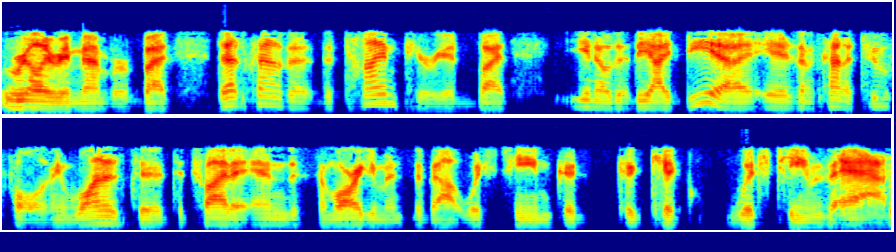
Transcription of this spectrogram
really remember. But that's kind of the, the time period. But you know, the, the idea is, and it's kind of twofold. I mean, one is to to try to end some arguments about which team could could kick which team's ass.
